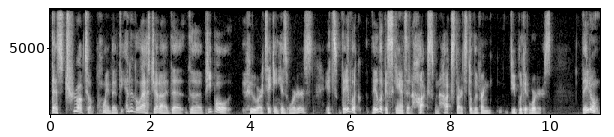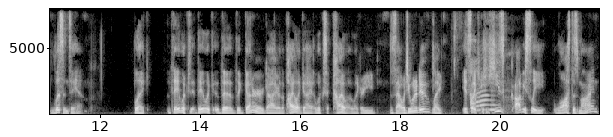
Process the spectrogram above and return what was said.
that's true up to a point. But at the end of the Last Jedi, the the people who are taking his orders, it's they look they look askance at Hux when Hux starts delivering duplicate orders. They don't listen to him. Like they look they look the the gunner guy or the pilot guy looks at Kylo like, are you is that what you want to do? Like it's like Um, he's obviously lost his mind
